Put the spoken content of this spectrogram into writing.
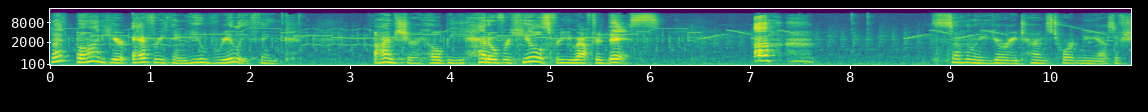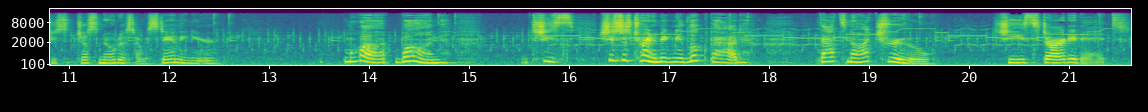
Let Bann hear everything you really think. I'm sure he'll be head over heels for you after this. Uh, Suddenly, Yuri turns toward me as if she's just noticed I was standing here. What, Bann? She's she's just trying to make me look bad. That's not true. She started it.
